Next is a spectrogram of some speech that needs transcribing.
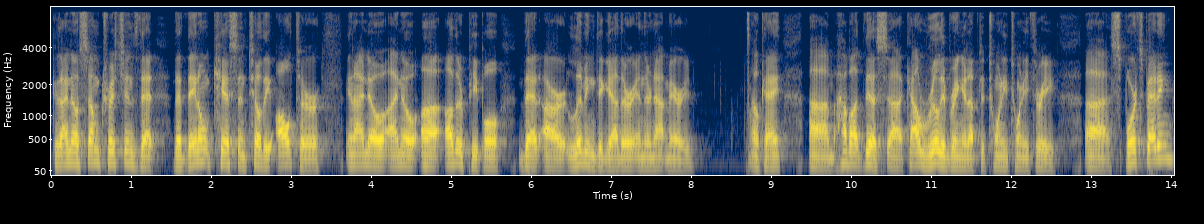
Because I know some Christians that, that they don't kiss until the altar, and I know I know uh, other people that are living together and they're not married. Okay, um, how about this? Uh, I'll really bring it up to 2023. Uh, sports betting,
